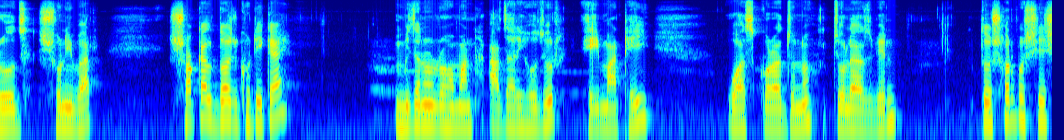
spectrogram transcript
রোজ শনিবার সকাল দশ ঘটিকায় মিজানুর রহমান আজারি হজুর এই মাঠেই ওয়াজ করার জন্য চলে আসবেন। তো সর্বশেষ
